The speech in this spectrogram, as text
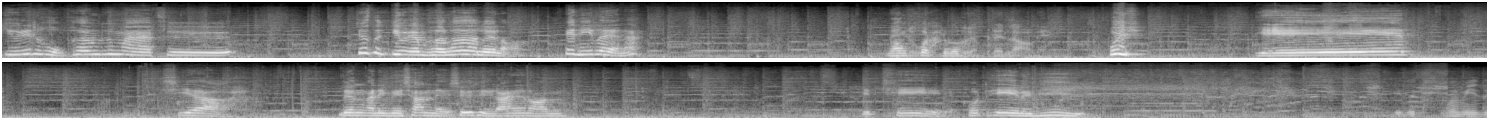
กิลที่ถูกเพิ่มขึ้นมาคือชื่อสกิล Emperor เลยเหรอ แค่นี้เลยนะ ลองกดดูไม่ไม่ได้ลองเลย หุยเย็ดเชียเรื่องแอนิเมชันเนี่ย ชื่อถือได้แน่นอนเย็ดเคโคตรเท่เลยพี่มีสมันมีส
